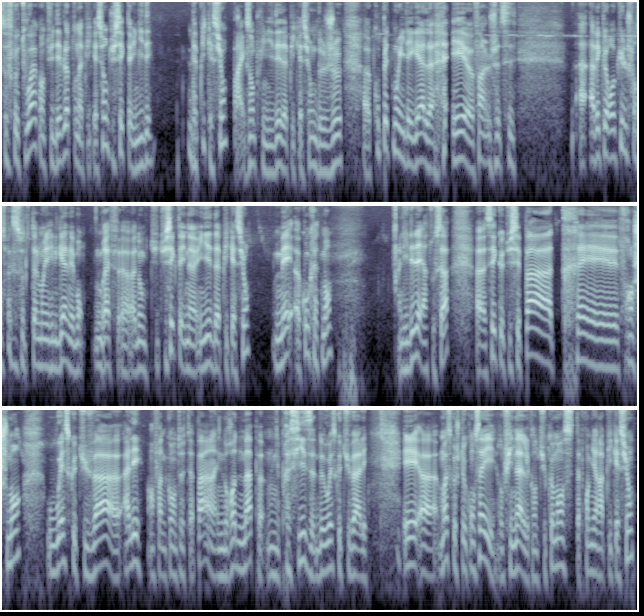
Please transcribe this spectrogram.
Sauf que toi quand tu développes ton application, tu sais que tu as une idée d'application, par exemple une idée d'application de jeu euh, complètement illégale et enfin je sais avec le recul, je pense pas que ce soit totalement illégal, mais bon, bref, euh, donc tu, sais que tu as une, idée d'application, mais euh, concrètement, L'idée derrière tout ça, euh, c'est que tu ne sais pas très franchement où est-ce que tu vas euh, aller en fin de compte. Tu n'as pas une roadmap précise de où est-ce que tu vas aller. Et euh, moi, ce que je te conseille au final, quand tu commences ta première application,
